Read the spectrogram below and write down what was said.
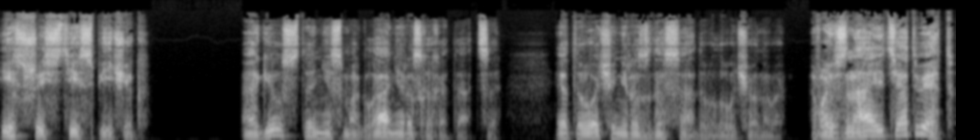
из шести спичек?» Агюста не смогла не расхохотаться. Это очень раздосадовало ученого. «Вы знаете ответ!»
